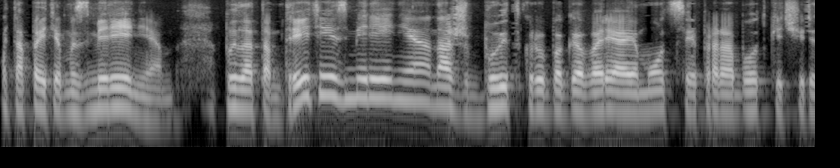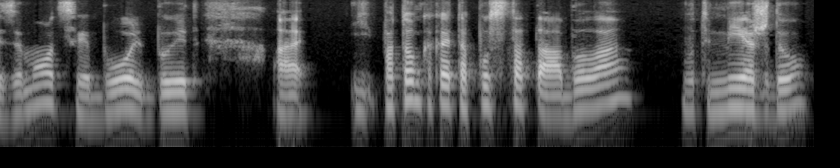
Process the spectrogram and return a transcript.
это по этим измерениям. Было там третье измерение, наш быт, грубо говоря, эмоции, проработки через эмоции, боль, быт. А, и потом какая-то пустота была, вот между,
